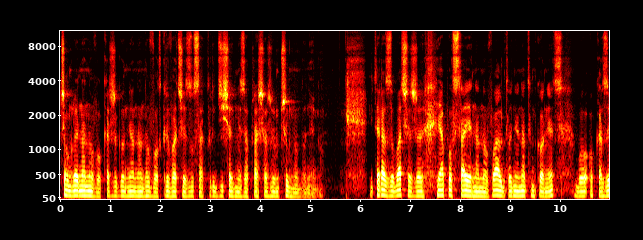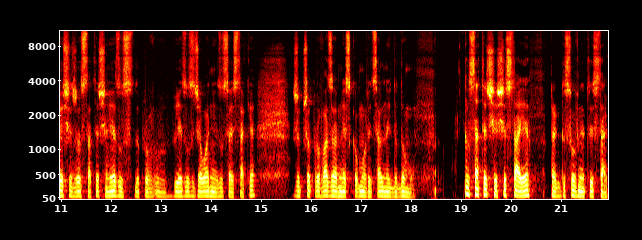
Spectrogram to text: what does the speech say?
ciągle na nowo, każdego dnia na nowo odkrywać Jezusa, który dzisiaj mnie zaprasza, żebym przygnął do Niego. I teraz zobaczę, że ja powstaję na nowo, ale to nie na tym koniec, bo okazuje się, że ostatecznie Jezus, Jezus działanie Jezusa jest takie, że przeprowadza mnie z komory celnej do domu. Ostatecznie się staje, tak dosłownie to jest tak.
